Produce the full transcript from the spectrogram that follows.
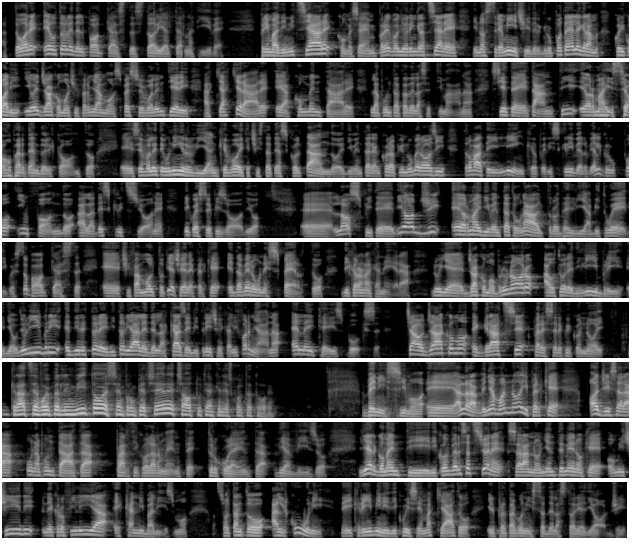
attore e autore del podcast Storie Alternative. Prima di iniziare, come sempre, voglio ringraziare i nostri amici del gruppo Telegram, con i quali io e Giacomo ci fermiamo spesso e volentieri a chiacchierare e a commentare la puntata della settimana. Siete tanti e ormai stiamo perdendo il conto. E se volete unirvi anche voi che ci state ascoltando e diventare ancora più numerosi, trovate il link per iscrivervi al gruppo in fondo alla descrizione di questo episodio. Eh, l'ospite di oggi è ormai diventato un altro degli abitué di questo podcast e ci fa molto piacere perché è davvero un esperto di cronaca nera. Lui è Giacomo Brunoro, autore di libri e di audiolibri e direttore editoriale della casa editrice californiana LA Case Books. Ciao Giacomo e grazie per essere qui con noi. Grazie a voi per l'invito, è sempre un piacere. Ciao a tutti anche gli ascoltatori. Benissimo, e allora veniamo a noi perché oggi sarà una puntata particolarmente truculenta, vi avviso. Gli argomenti di conversazione saranno niente meno che omicidi, necrofilia e cannibalismo, soltanto alcuni dei crimini di cui si è macchiato il protagonista della storia di oggi.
